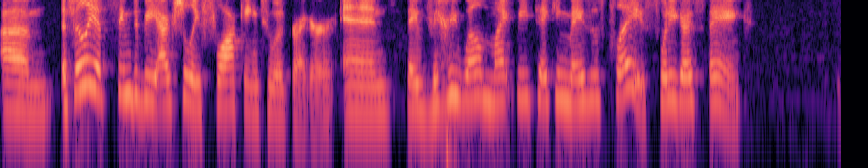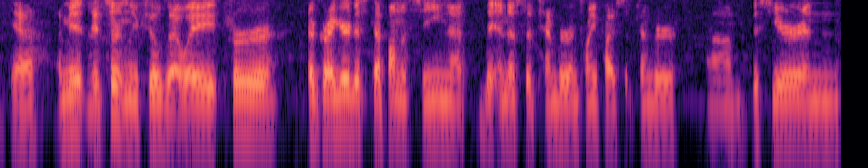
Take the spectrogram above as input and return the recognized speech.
Um, affiliates seem to be actually flocking to Egregor, and they very well might be taking Maze's place. What do you guys think? Yeah, I mean, it, it certainly feels that way. For Egregor to step on the scene at the end of September and 25 September um, this year, and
